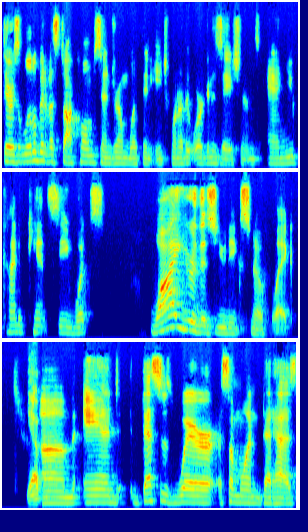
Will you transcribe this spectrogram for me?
there's a little bit of a Stockholm syndrome within each one of the organizations, and you kind of can't see what's why you're this unique snowflake. Yep. Um, and this is where someone that has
